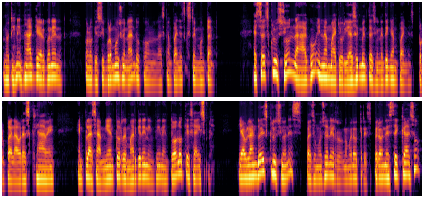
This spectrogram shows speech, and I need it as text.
no tienen nada que ver con, el, con lo que estoy promocionando, con las campañas que estoy montando. Esta exclusión la hago en la mayoría de segmentaciones de campañas, por palabras clave, emplazamiento, remarketing, en fin, en todo lo que sea display. Y hablando de exclusiones, pasemos al error número 3, pero en este caso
